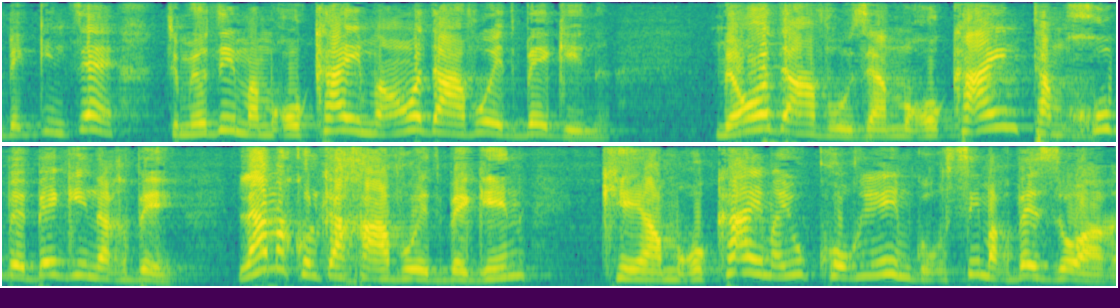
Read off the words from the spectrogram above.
בגין זה. אתם יודעים, המרוקאים מאוד אהבו את בגין. מאוד אהבו, זה המרוקאים תמכו בבגין הרבה. למה כל כך אהבו את בגין? כי המרוקאים היו קוראים, גורסים הרבה זוהר,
